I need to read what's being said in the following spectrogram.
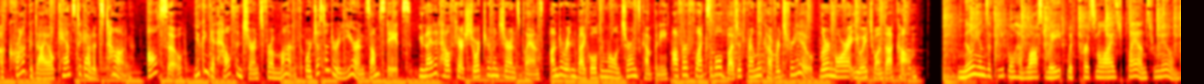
a crocodile can't stick out its tongue. Also, you can get health insurance for a month or just under a year in some states. United Healthcare short term insurance plans, underwritten by Golden Rule Insurance Company, offer flexible, budget friendly coverage for you. Learn more at uh1.com. Millions of people have lost weight with personalized plans from Noom,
